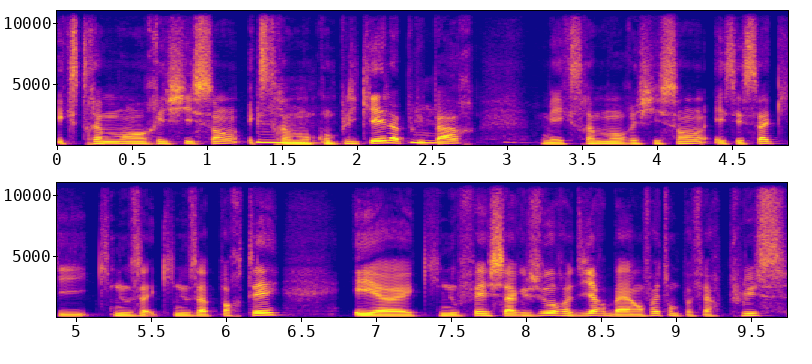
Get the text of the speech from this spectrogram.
extrêmement enrichissants, extrêmement mmh. compliqués la plupart, mmh. mais extrêmement enrichissants. Et c'est ça qui, qui, nous a, qui nous a porté et euh, qui nous fait chaque jour dire, bah, en fait, on peut faire plus.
